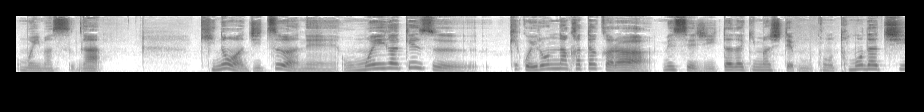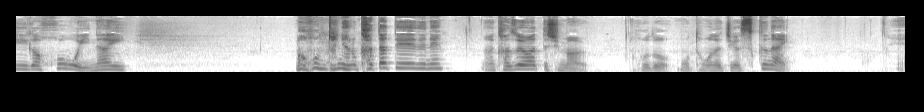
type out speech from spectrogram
思いますが昨日は実はね、思いがけず、結構いろんな方からメッセージいただきまして、この友達がほぼいない、まあ本当にあの片手でね、数え終わってしまうほど、もう友達が少ない、えー、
